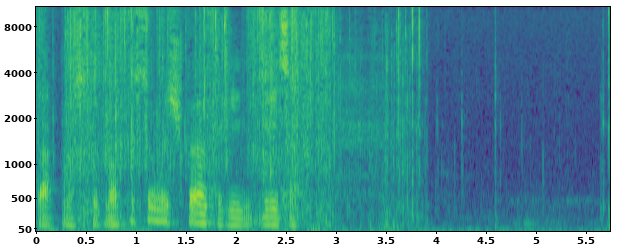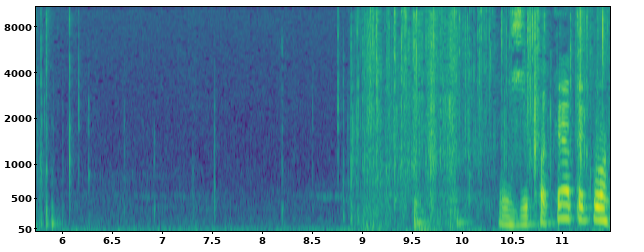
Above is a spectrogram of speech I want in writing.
Так, наступна посилочка. Такі, дивіться. Зі пакетику.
